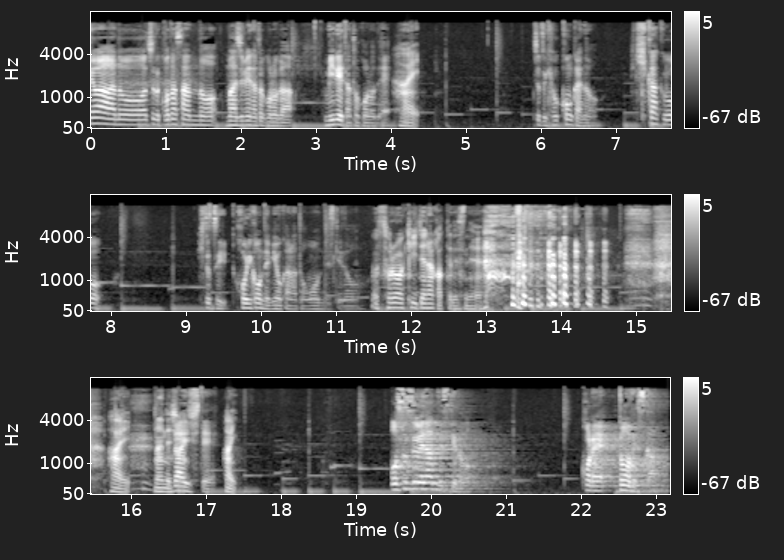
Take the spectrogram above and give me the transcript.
では、あのちょっと小田さんの真面目なところが見れたところで、はい。ちょっと今日今回の企画を一つ掘り込んでみようかなと思うんですけど、それは聞いてなかったですね。はい。なんでしょう題。して、はい。おすすめなんですけど、これどうですか？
